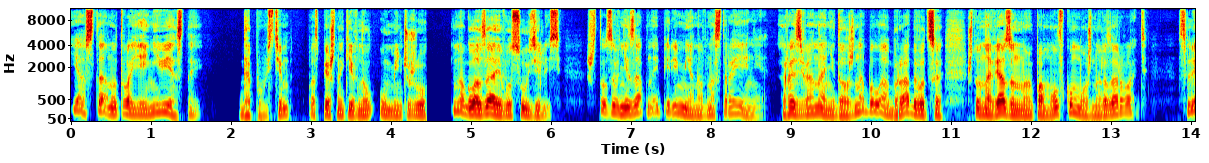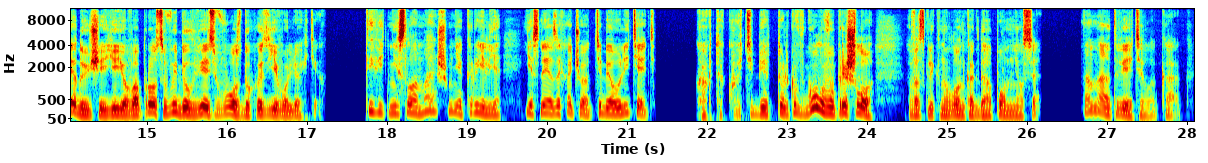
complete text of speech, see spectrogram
я стану твоей невестой». «Допустим», — поспешно кивнул Уминчжу, но глаза его сузились. Что за внезапная перемена в настроении? Разве она не должна была обрадоваться, что навязанную помолвку можно разорвать? Следующий ее вопрос выбил весь воздух из его легких. «Ты ведь не сломаешь мне крылья, если я захочу от тебя улететь?» «Как такое тебе только в голову пришло?» — воскликнул он, когда опомнился. Она ответила, как.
